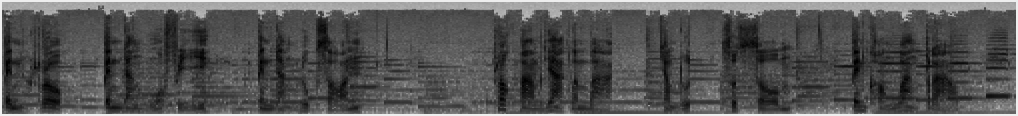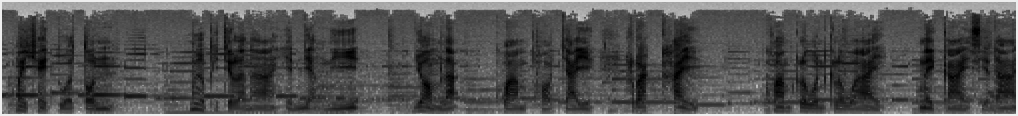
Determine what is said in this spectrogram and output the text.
เป็นโรค เป็นดังหัวฝี เป็นดังลูกศร เพราะความยากลำบากชำรุดสุดโทมเป็นของว่างเปล่า ไม่ใช่ตัวตน เมื่อพิจารณาเห็นอย่างนี้ ย่อมละความพอใจ รักใคร่ความกระวนกระวายในกายเสียได้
